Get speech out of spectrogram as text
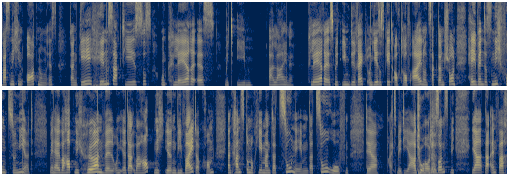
was nicht in Ordnung ist, dann geh hin, sagt Jesus, und kläre es mit ihm alleine kläre es mit ihm direkt und Jesus geht auch darauf ein und sagt dann schon, hey, wenn das nicht funktioniert, wenn er überhaupt nicht hören will und ihr da überhaupt nicht irgendwie weiterkommt, dann kannst du noch jemand dazu nehmen, dazu rufen, der als Mediator oder sonst wie, ja, da einfach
